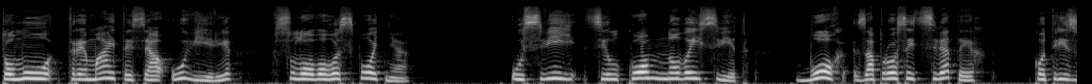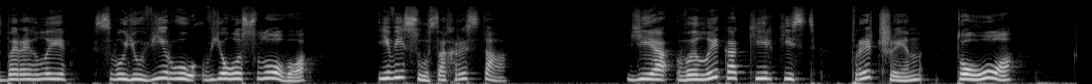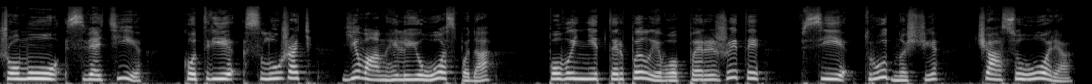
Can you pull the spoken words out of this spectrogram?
Тому тримайтеся у вірі в Слово Господнє. у свій цілком новий світ Бог запросить святих, котрі зберегли свою віру в Його Слово і в Ісуса Христа. Є велика кількість причин того, чому святі, котрі служать Євангелію Господа, повинні терпеливо пережити всі труднощі часу горя.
